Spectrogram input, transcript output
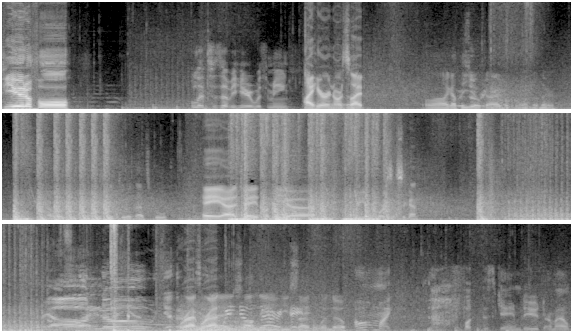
Beautiful. Blitz is over here with me. I hear a north side. Well, I got the Where's over yokai here? before under there. Oh, let's to it. That's cool. Hey, uh, Jay, let me uh, reinforce this again. Oh no! Yeah, We're at, we're at. It's on the east side of the window. Oh my... fuck this game, dude. I'm out.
